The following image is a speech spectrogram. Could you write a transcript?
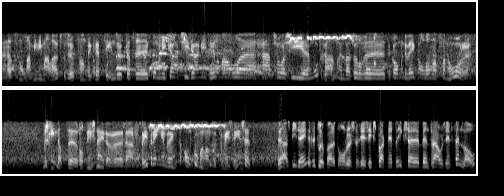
En dat is nog maar minimaal uitgedrukt, want ik heb de indruk dat de communicatie daar niet helemaal gaat zoals die moet gaan. En daar zullen we de komende week nog wel wat van horen. Misschien dat Rodney Snijder daar verbetering in brengt, als Koeman er tenminste inzet. Ja, het is niet de enige club waar het onrustig is. Ik sprak net, ik uh, ben trouwens in Venlo.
